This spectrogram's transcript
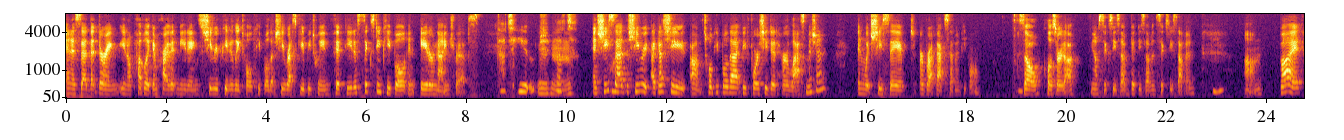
And it said that during you know public and private meetings, she repeatedly told people that she rescued between fifty to sixty people in eight or nine trips. That's huge. Mm-hmm. That's And she said that she, re- I guess she um, told people that before she did her last mission, in which she saved or brought back seven people. So closer to, you know, 67, 57, 67. Um, but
